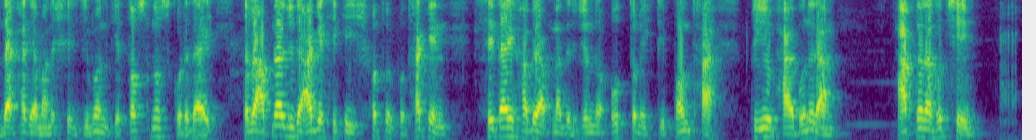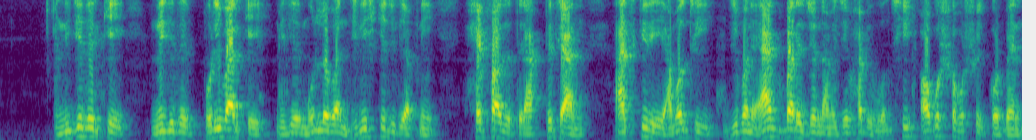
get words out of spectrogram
দেখা যায় মানুষের জীবনকে তছনছ করে দেয়। তবে আপনারা যদি আগে থেকেই সতর্ক থাকেন, সেটাই হবে আপনাদের জন্য উত্তম একটি পন্থা। প্রিয় ভাই বোনেরা আপনারা হচ্ছে নিজেদেরকে, নিজেদের পরিবারকে, নিজের মূল্যবান জিনিসকে যদি আপনি হেফাজতে রাখতে চান, আজকের এই আমলটি জীবনে একবারের জন্য আমি যেভাবে বলছি, অবশ্য অবশ্যই করবেন।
